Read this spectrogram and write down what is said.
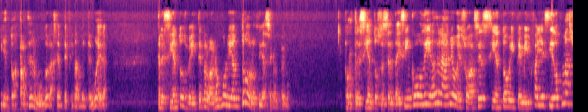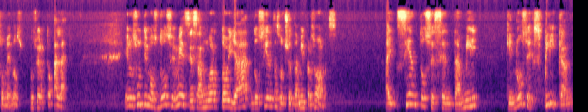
y en todas partes del mundo la gente finalmente muera. 320 peruanos morían todos los días en el Perú. Por 365 días del año, eso hace 120 mil fallecidos más o menos, ¿no es cierto?, al año. En los últimos 12 meses han muerto ya 280 mil personas. Hay 160 mil que no se explican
